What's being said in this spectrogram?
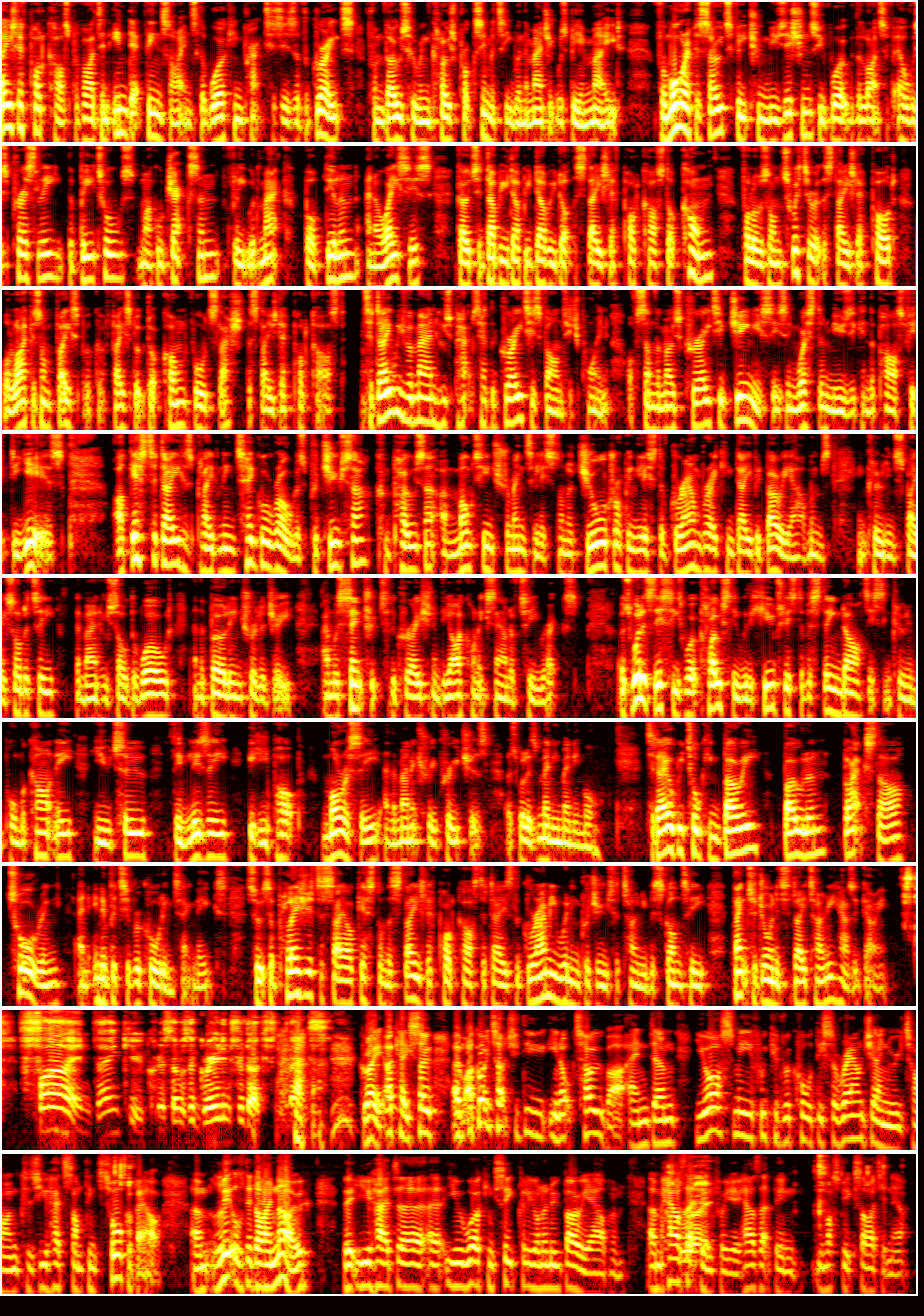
Stage Left podcast provides an in depth insight into the working practices of the greats from those who were in close proximity when the magic was being made. For more episodes featuring musicians who've worked with the likes of Elvis Presley, the Beatles, Michael Jackson, Fleetwood Mac, Bob Dylan, and Oasis, go to www.thestageleftpodcast.com, follow us on Twitter at The Stage Left Pod, or like us on Facebook at facebook.com forward slash The Stage Left Podcast. Today we've a man who's perhaps had the greatest vantage point of some of the most creative geniuses in Western music in the past 50 years. Our guest today has played an integral role as producer, composer, and multi instrumentalist on a jaw dropping list of groundbreaking David Bowie albums, including Space Oddity, The Man Who Sold the World, and the Berlin Trilogy, and was centric to the creation of the iconic sound of T Rex. As well as this, he's worked closely with a huge list of esteemed artists, including Paul McCartney, U2, Thin Lizzy, Iggy Pop, Morrissey, and the Manic Street Preachers, as well as many, many more. Today we'll be talking Bowie, Bolan, Blackstar, touring, and innovative recording techniques. So it's a pleasure to say our guest on the Stage Left podcast today is the Grammy winning producer Tony Visconti. Thanks for joining us today, Tony. How's it going? Fine, thank you, Chris. That was a great introduction. Thanks. great. Okay, so um, I got in touch with you in October, and um, you asked me if we could record this around January time because you had something to talk about. Um, little did I know that you had uh, uh, you were working secretly on a new Bowie album. Um, how's that right. been for you? How's that been? You must be excited now.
